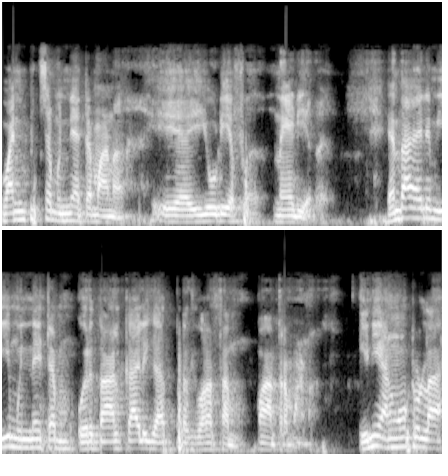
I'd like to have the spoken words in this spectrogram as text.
വൻപിച്ച മുന്നേറ്റമാണ് യു ഡി എഫ് നേടിയത്. എന്തായാലും ഈ മുന്നേറ്റം ഒരു താൽക്കാലിക പ്രതിഭാസം മാത്രമാണ്. ഇനി അങ്ങോട്ടുള്ള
